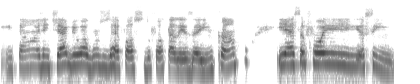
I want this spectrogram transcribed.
Então a gente já viu alguns dos reforços do Fortaleza aí em campo. E essa foi, assim,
